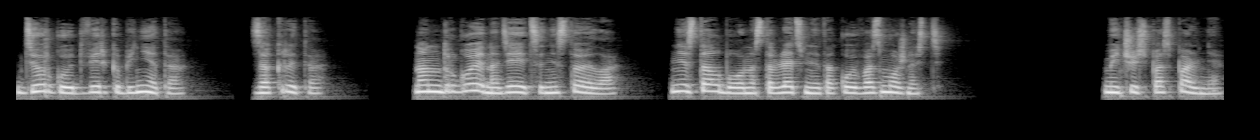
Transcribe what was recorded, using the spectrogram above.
Дергаю дверь кабинета. Закрыто. Но на другое надеяться не стоило. Не стал бы он оставлять мне такую возможность. Мечусь по спальне.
